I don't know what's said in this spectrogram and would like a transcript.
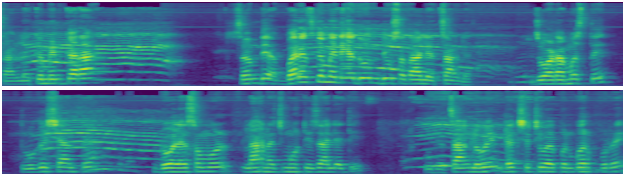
चांगल्या कमेंट करा. समद्या बऱ्याच कमेंट ह्या दोन दिवसात आल्यात चांगल्या. जोडा मस्त आहे. दोघं शांत. आहे. डोळ्यासमोर लहानाची मोठी झाल्या ती. उद्या चांगलं होईल लक्ष ठेवाय पण भरपूर आहे.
